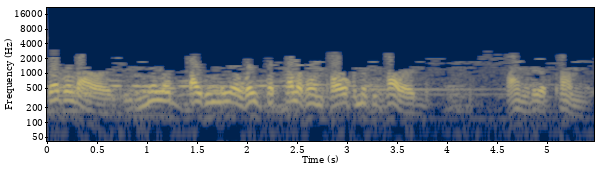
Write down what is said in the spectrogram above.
several hours, he nail-bitingly awaits a telephone call from Mrs. Howard. Finally, it comes.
